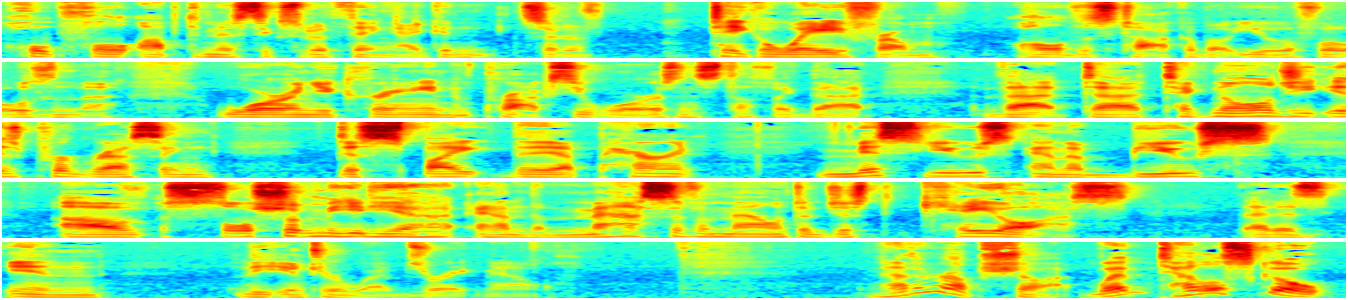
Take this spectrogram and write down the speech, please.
hopeful, optimistic sort of thing I can sort of take away from all this talk about UFOs and the war in Ukraine and proxy wars and stuff like that. That uh, technology is progressing despite the apparent misuse and abuse of social media and the massive amount of just chaos that is in the interwebs right now. Another upshot Webb Telescope.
